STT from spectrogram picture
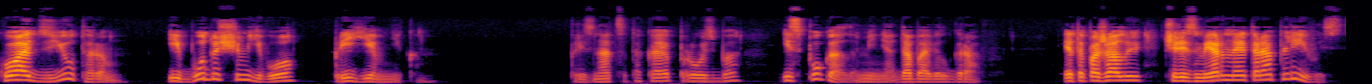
коадьютором и будущим его преемником. Признаться, такая просьба испугала меня, — добавил граф. Это, пожалуй, чрезмерная торопливость,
